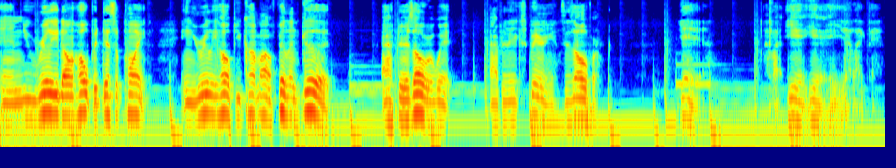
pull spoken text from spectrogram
and you really don't hope it disappoint, and you really hope you come out feeling good after it's over with, after the experience is over. Yeah, I like yeah yeah yeah I like that.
